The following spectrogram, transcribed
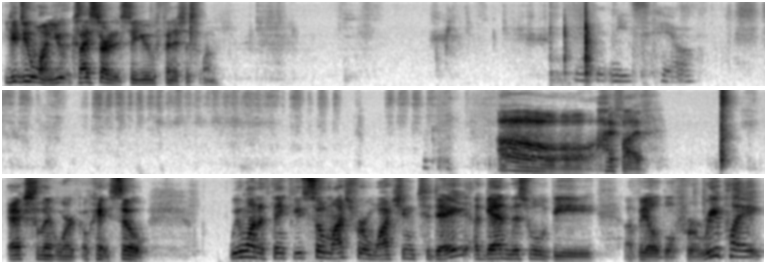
You do one. You because I started, so you finish this one. I think it needs tail. Okay. Oh, high five. Excellent work. Okay, so we want to thank you so much for watching today. Again, this will be available for replay.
